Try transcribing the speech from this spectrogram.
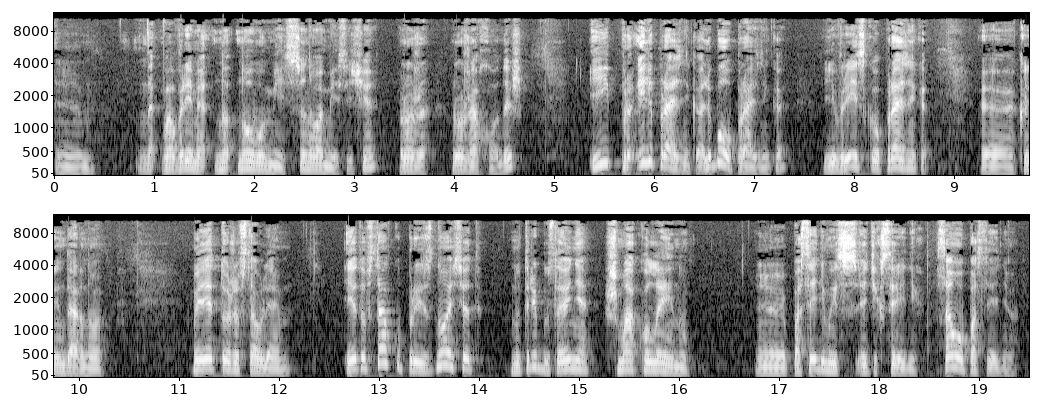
э, во время нового месяца, новомесячия, рожа, рожа ходыш, и, или праздника, любого праздника, еврейского праздника э, календарного. Мы это тоже вставляем. И эту вставку произносят внутри благословения Шмакулейну, э, последнего из этих средних, самого последнего –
